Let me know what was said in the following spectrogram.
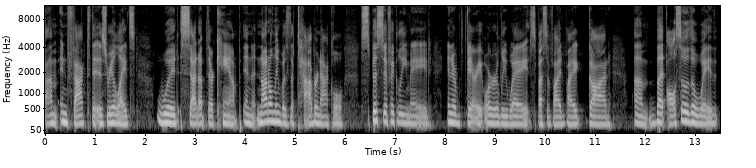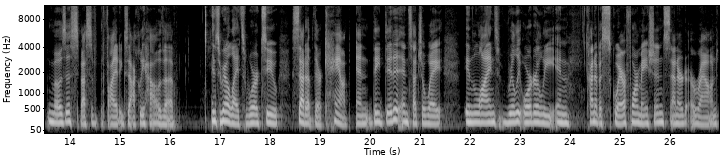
um, in fact, the Israelites would set up their camp, and not only was the tabernacle specifically made in a very orderly way, specified by God, um, but also the way Moses specified exactly how the Israelites were to set up their camp. And they did it in such a way, in lines really orderly, in kind of a square formation centered around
